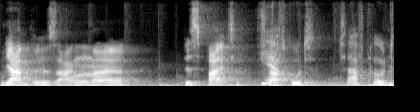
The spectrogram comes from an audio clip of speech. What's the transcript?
ja, wir sagen mal bis bald. Schlaft ja. gut. Schlaft gut.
